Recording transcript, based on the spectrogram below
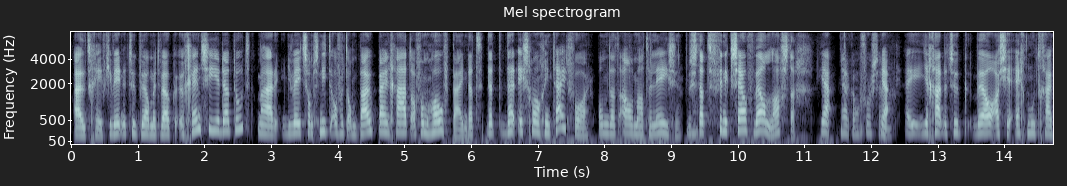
uitgeeft. Je weet natuurlijk wel met welke urgentie je dat doet, maar je weet soms niet of het om buikpijn gaat of om hoofdpijn. Dat, dat, daar is gewoon geen tijd voor om dat allemaal te lezen. Dus dat vind ik zelf wel lastig. Ja. Ja, dat kan ik me voorstellen. Ja, eh, je gaat natuurlijk wel als je echt moet gaan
